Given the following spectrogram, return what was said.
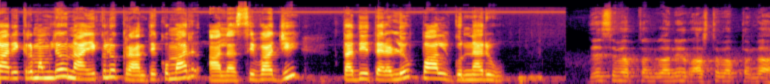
కార్యక్రమంలో నాయకులు క్రాంతికుమార్ ఆలా శివాజీ తదితరులు పాల్గొన్నారు. దేశవ్యాప్తంగానే రాష్ట్ర వ్యాప్తంగా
